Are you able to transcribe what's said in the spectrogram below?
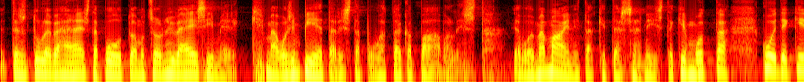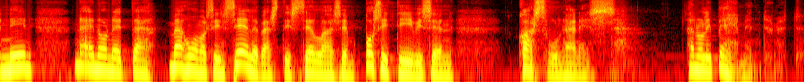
että se tulee vähän näistä puuttua, mutta se on hyvä esimerkki. Mä voisin Pietarista puhua tai Paavalista ja voin mä mainitakin tässä niistäkin, mutta kuitenkin niin näin on, että mä huomasin selvästi sellaisen positiivisen kasvun hänessä. Hän oli pehmentynyt.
